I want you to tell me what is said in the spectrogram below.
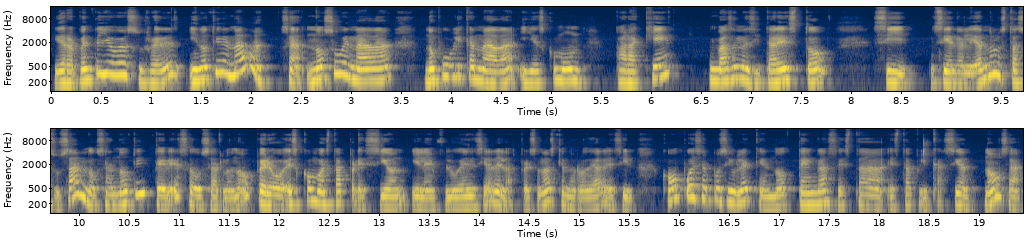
Y de repente yo veo sus redes y no tiene nada. O sea, no sube nada, no publica nada y es como un, ¿para qué vas a necesitar esto si, si en realidad no lo estás usando, o sea, no te interesa usarlo, ¿no? Pero es como esta presión y la influencia de las personas que nos rodean de decir, ¿cómo puede ser posible que no tengas esta, esta aplicación, ¿no? O sea,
